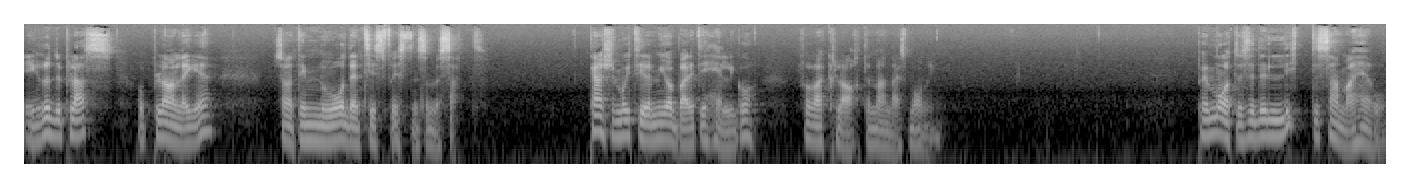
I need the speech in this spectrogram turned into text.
Jeg rydder plass og planlegger, sånn at jeg når den tidsfristen som er satt. Kanskje må jeg til og med jobbe litt i helga for å være klar til mandagsmorgen. På en måte så er det litt det samme her òg.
